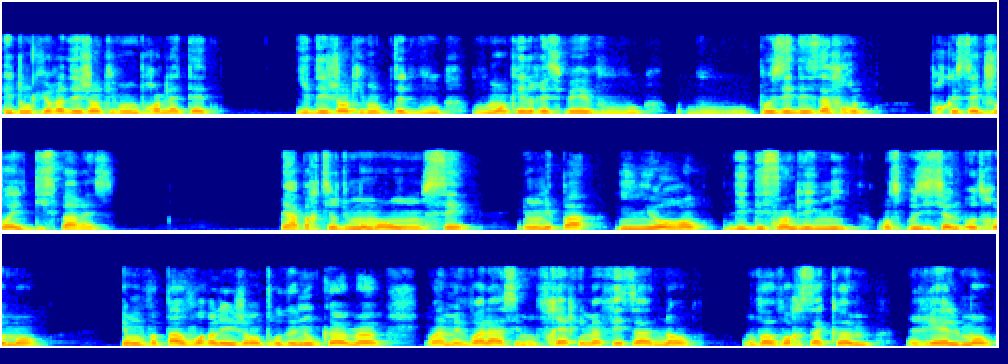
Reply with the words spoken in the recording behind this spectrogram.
Et donc il y aura des gens qui vont vous prendre la tête. Il y a des gens qui vont peut-être vous, manquer de respect, vous, vous poser des affronts pour que cette joie elle disparaisse. Mais à partir du moment où on sait et on n'est pas ignorant des dessins de l'ennemi, on se positionne autrement. Et on ne va pas voir les gens autour de nous comme euh, ouais mais voilà c'est mon frère qui m'a fait ça. Non, on va voir ça comme réellement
